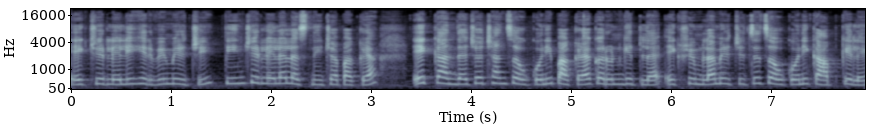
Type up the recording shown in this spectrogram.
एक चिरलेली हिरवी मिरची तीन चिरलेल्या लसणीच्या पाकळ्या एक कांद्याच्या छान चौकोनी पाकळ्या करून घेतल्या एक शिमला मिरचीचे चौकोनी काप केले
